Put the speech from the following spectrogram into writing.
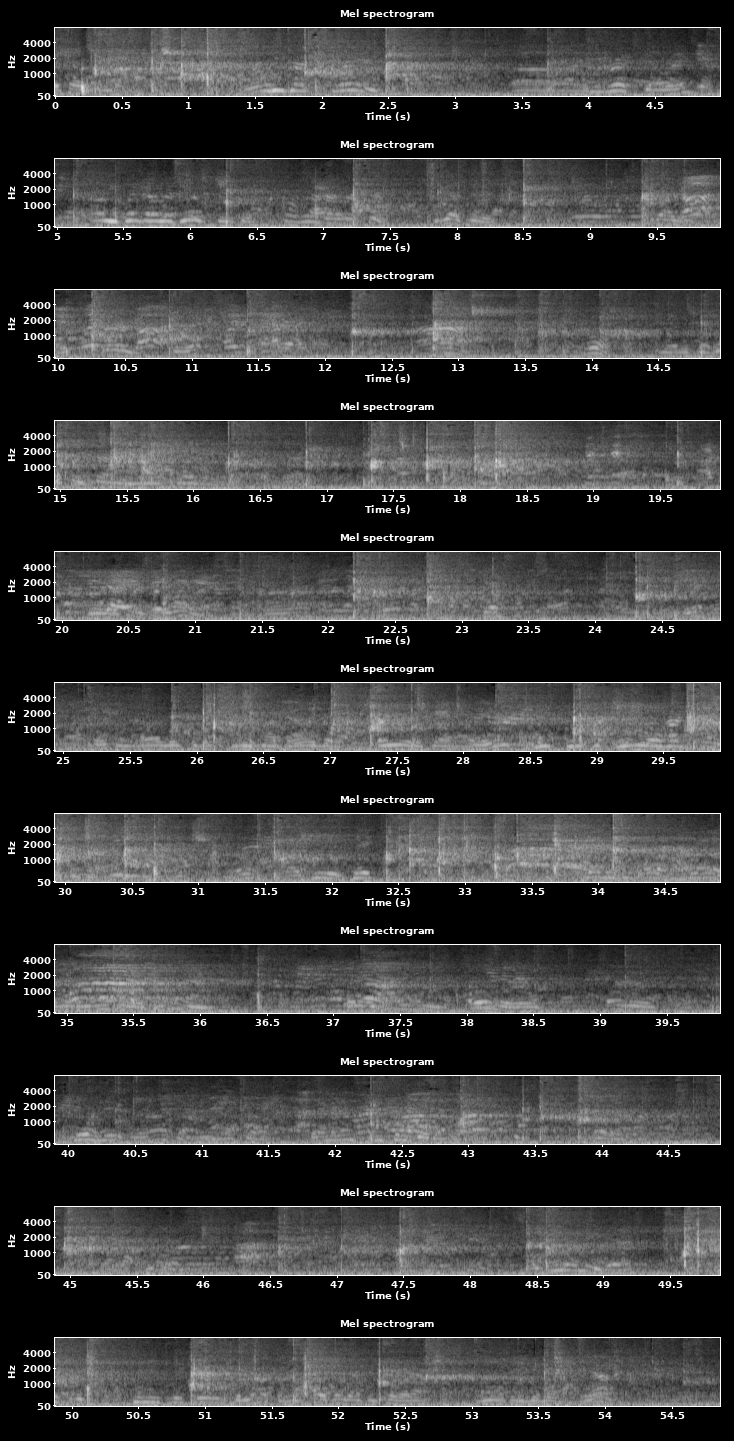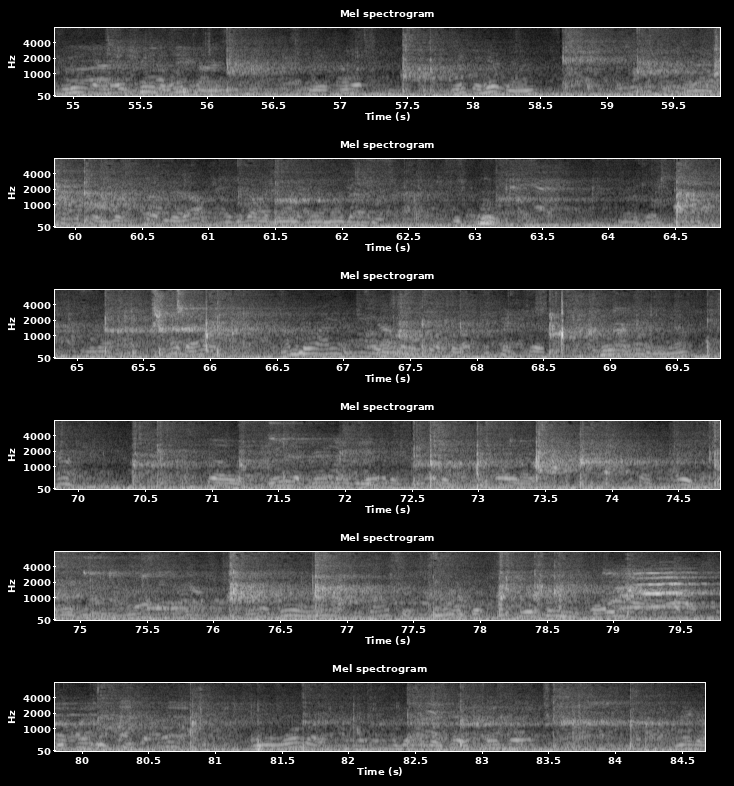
Where he got playing? Uh, he's Rick, still, right? Oh, you played down there too? Oh, down there too. You guys did. Ah. Oh. Yeah, we played. I played Saturday Saturday. Okay. You guys yeah, We got 0 2 the one time. I went, went to hit one, and I tried to just studied it out. I was like, oh, it, yeah, my bad. Just boom. And I was like, you know, my bad. I'm who I am. Yeah. I'm who I am, you know? So we ended up going back it was sort of like, it's like college football, you know? I was like, no, no, you got this. You the and in warm-up, the guy was here, simple. Mega Rick, I.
